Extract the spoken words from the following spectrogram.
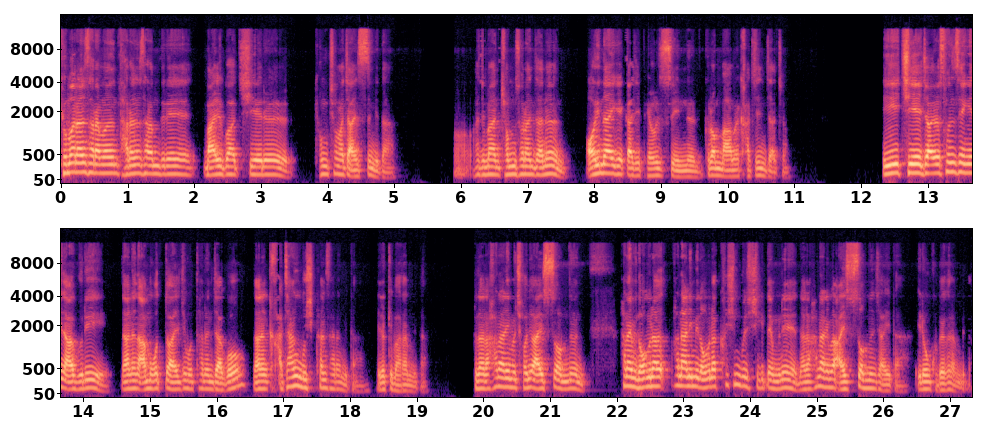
교만한 사람은 다른 사람들의 말과 지혜를 경청하지 않습니다. 어, 하지만 겸손한 자는 어린아이에게까지 배울 수 있는 그런 마음을 가진 자죠. 이 지혜자의 선생인 아굴이 나는 아무것도 알지 못하는 자고 나는 가장 무식한 사람이다. 이렇게 말합니다. 나는 하나님을 전혀 알 수 없는 하나님이 너무나 하나님이 너무나 크신 분이시기 때문에 나는 하나님을 알 수 없는 자이다. 이런 고백을 합니다.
